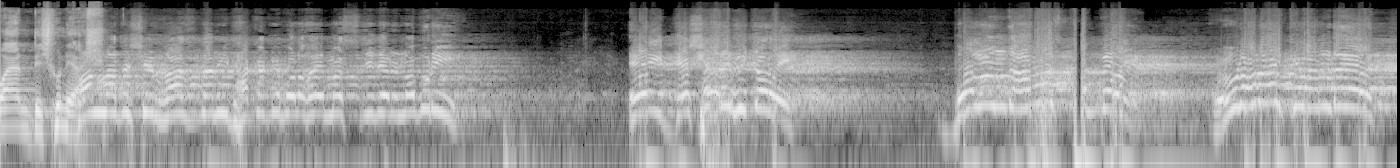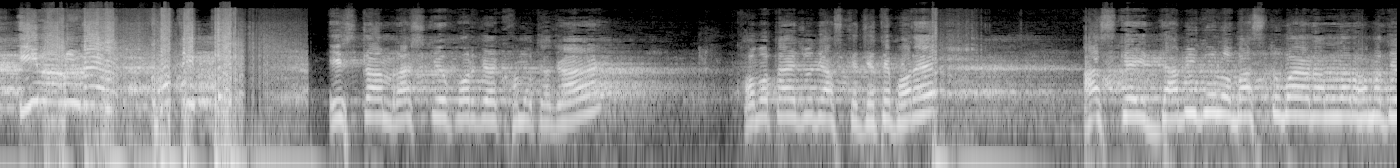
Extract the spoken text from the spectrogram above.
বয়ানটি শুনে বাংলাদেশের রাজধানী ঢাকাকে বলা হয় মসজিদের নগরী। এই দেশের ভিতরে ইমামদের। ইসলাম রাষ্ট্রীয় পর্যায়ে ক্ষমতা যায় ক্ষমতায় যদি আজকে যেতে পারে, আজকে এই দাবিগুলো বাস্তবায়ন আল্লাহ রহমতে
